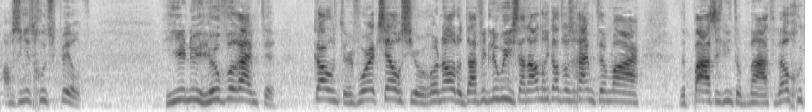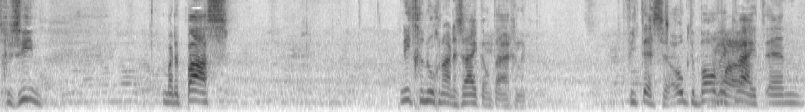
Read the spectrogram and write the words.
Als hij het goed speelt. Hier nu heel veel ruimte. Counter voor Excelsior. Ronaldo, David Luiz. Aan de andere kant was ruimte, maar de paas is niet op maat. Wel goed gezien. Maar de paas niet genoeg naar de zijkant eigenlijk. Vitesse, ook de bal weer kwijt. En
